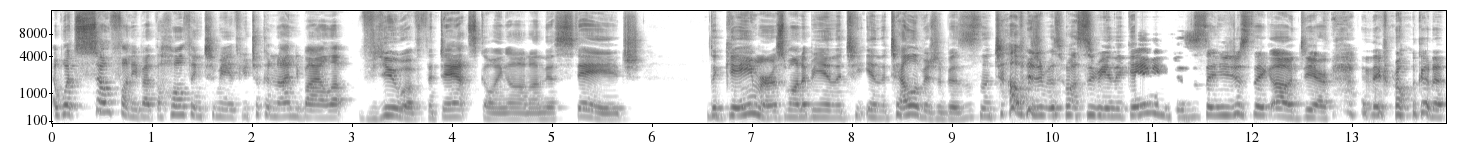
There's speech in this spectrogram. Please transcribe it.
And what's so funny about the whole thing to me, if you took a 90 mile up view of the dance going on on this stage, the gamers want to be in the t- in the television business, and the television business wants to be in the gaming business, and you just think, oh dear, I think we're all going to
